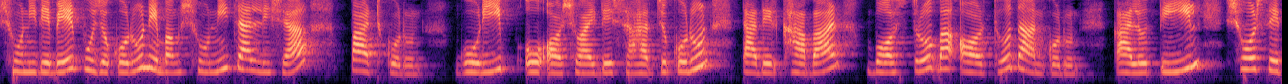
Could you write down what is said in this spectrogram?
শনিদেবের পুজো করুন এবং শনি চাল্লিশা পাঠ করুন। গরিব ও অসহায়দের সাহায্য করুন, তাদের খাবার, বস্ত্র বা অর্থ দান করুন। কালো তিল, সর্ষের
